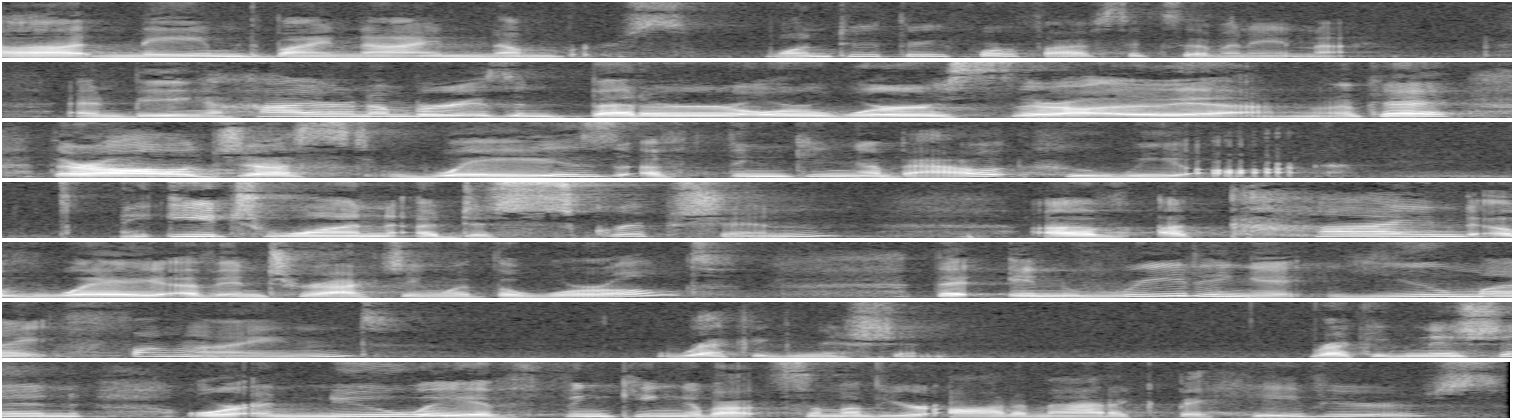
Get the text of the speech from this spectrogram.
uh, named by nine numbers. One, two, three, four, five, six, seven, eight, nine and being a higher number isn't better or worse. They're all, oh, yeah, okay? They're all just ways of thinking about who we are. Each one a description of a kind of way of interacting with the world that in reading it you might find recognition. Recognition or a new way of thinking about some of your automatic behaviors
